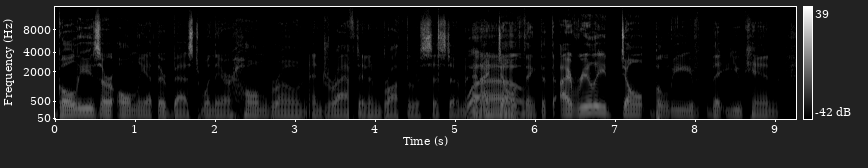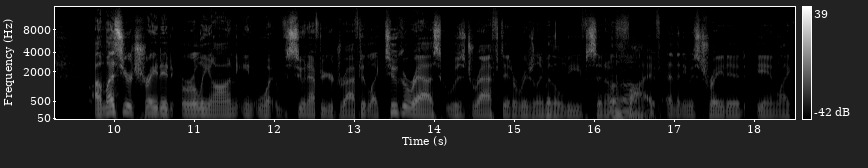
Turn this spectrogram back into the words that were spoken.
goalies are only at their best when they are homegrown and drafted and brought through a system. Wow. And I don't think that I really don't believe that you can unless you're traded early on in soon after you're drafted like Tuukka Rask was drafted originally by the Leafs in 5 Uh-huh. and then he was traded in like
